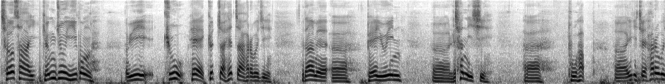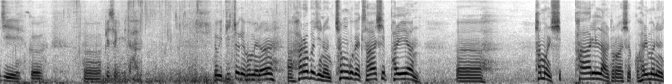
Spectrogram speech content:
처사 경주 이공 위 규해 규자 해자 할아버지 그 다음에 어, 배유인 어, 천이씨 어, 부합 어, 이게 제 할아버지 그 어, 비석입니다. 여기 뒤쪽에 보면은 어, 할아버지는 1948년 어, 3월 18일 날 돌아가셨고 할머니는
